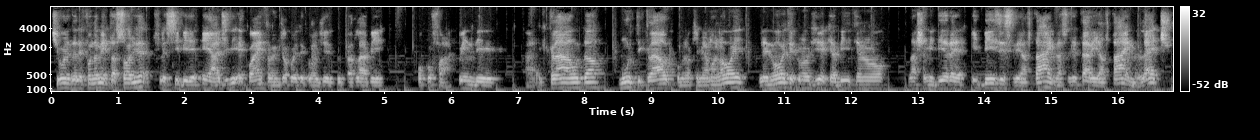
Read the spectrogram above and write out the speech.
ci vogliono delle fondamenta solide, flessibili e agili e qua entrano in gioco le tecnologie di cui parlavi poco fa. Quindi eh, il cloud, multi-cloud come lo chiamiamo noi, le nuove tecnologie che abilitano, lasciami dire, il business real time, la società real time, l'edge,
